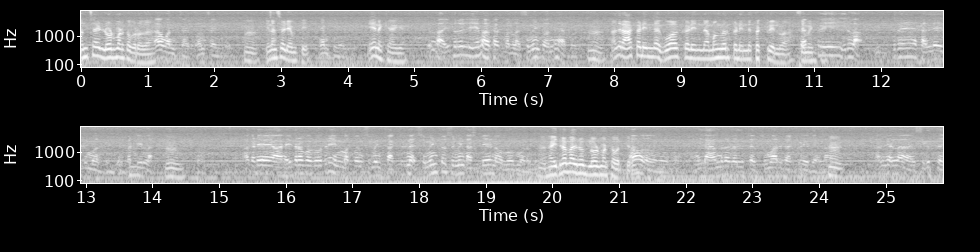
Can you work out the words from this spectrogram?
ಒಂದು ಸೈಡ್ ಲೋಡ್ ಮಾಡ್ಕೊ ಬರೋದಾ? ಹಾ ಒಂದ್ ಸೈಡ್ ಒಂದ್ ಸೈಡ್ ಇನ್ನೊಂದ್ ಇನ್ನೊಂದು ಸೈಡ್ ಎಂಟಿ ಎಂ ಟಿ ಏನಕ್ಕೆ ಹಾಗೆ? ಇಲ್ಲ ಇದರಲ್ಲಿ ಏನು ಹಾಕಕ್ ಬರಲ್ಲ. ಸಿಮೆಂಟ್ ಒಂದೇ ಹಾಕೋದು ಅಂದ್ರೆ ಅಂದರೆ ಆ ಕಡೆಯಿಂದ ಗೋವಾ ಕಡೆಯಿಂದ ಮಂಗಳೂರು ಕಡೆಯಿಂದ ಫ್ಯಾಕ್ಟ್ರಿ ಇಲ್ವಾ ಸಿಮೆಂಟ್? ಫ್ಯಾಕ್ಟ್ರಿ ಇಲ್ಲ. ಇದ್ರೆ ಅಲ್ಲೇ ಇದು ಮಾಡ್ತಿದ್ವಿ ಬಟ್ ಇಲ್ಲ. ಆ ಕಡೆ ಆ ಹೈದರಾಬಾದ್ ಹೋದ್ರೆ ಇನ್ನ ಮತ್ತೊಂದು ಸಿಮೆಂಟ್ ಫ್ಯಾಕ್ಟ್ರಿನ ಸಿಮೆಂಟು ಸಿಮೆಂಟ್ ಅಷ್ಟೇ ನಾವು ಲೋಡ್ ಮಾಡೋದು. ಹೈದರಾಬಾದ್ ಹೋಗಿ ಲೋಡ್ ಮಾಡ್ತಾ ಬರ್ತೀರಾ? ಹೌದೌದು ಅಲ್ಲಿ ಆಂಧ್ರದಲ್ಲಿ ಸ- ಸುಮಾರು ಫ್ಯಾಕ್ಟ್ರಿ ಇದೆ ಅಲ್ಲ. ಅಲ್ಲೆಲ್ಲ ಸಿಗುತ್ತೆ.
